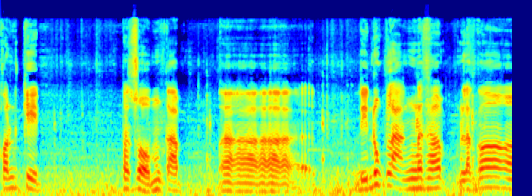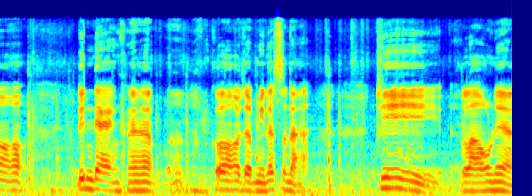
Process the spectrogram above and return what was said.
คอนกรีตผสมกับเอ่อดินลูกลังนะครับ แล้วก็ดินแดงนะครับ ก็จะมีลักษณะที่เราเนี่ย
